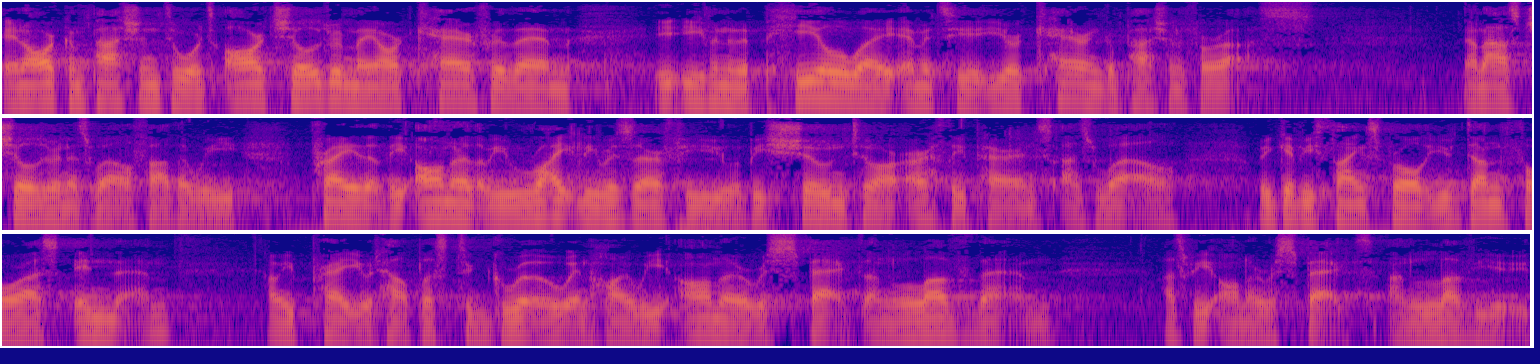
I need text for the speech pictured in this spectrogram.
in our compassion towards our children. May our care for them, even in a pale way, imitate your care and compassion for us. And as children as well, Father, we pray that the honour that we rightly reserve for you will be shown to our earthly parents as well. We give you thanks for all that you've done for us in them, and we pray you would help us to grow in how we honour, respect, and love them as we honor, respect, and love you.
